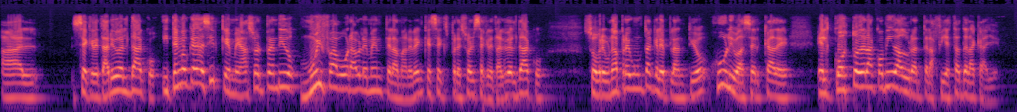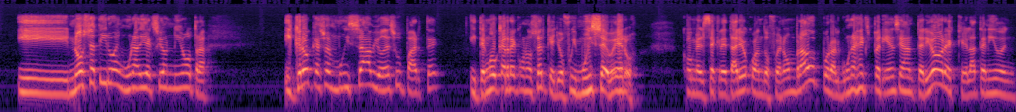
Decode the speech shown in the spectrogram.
al secretario del DACO y tengo que decir que me ha sorprendido muy favorablemente la manera en que se expresó el secretario del DACO sobre una pregunta que le planteó Julio acerca de el costo de la comida durante las fiestas de la calle. Y no se tiró en una dirección ni otra. Y creo que eso es muy sabio de su parte y tengo que reconocer que yo fui muy severo con el secretario cuando fue nombrado por algunas experiencias anteriores que él ha tenido en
